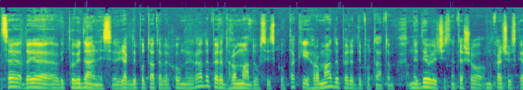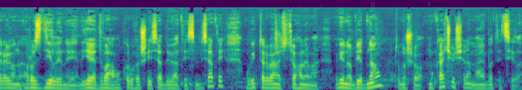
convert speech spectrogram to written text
Це дає відповідальність як депутата Верховної Ради перед громадою сільською, так і громади перед депутатом. Не дивлячись на те, що Мукачівський район розділений, є два округи 69 і 70, у Віктора Івановича цього нема. Він об'єднав, тому що Мукачівщина має бути ціла.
